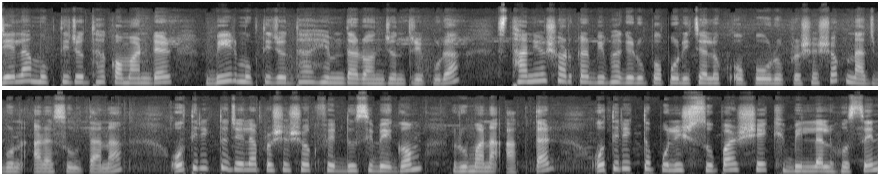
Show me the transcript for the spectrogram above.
জেলা মুক্তিযোদ্ধা কমান্ডার বীর মুক্তিযোদ্ধা হেমদা রঞ্জন ত্রিপুরা, স্থানীয় সরকার বিভাগের উপপরিচালক ও পৌর প্রশাসক নাজবুন আরা সুলতানা অতিরিক্ত জেলা প্রশাসক ফেরদুসি বেগম, রুমানা আক্তার, অতিরিক্ত পুলিশ সুপার শেখ বিল্লাল হোসেন,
